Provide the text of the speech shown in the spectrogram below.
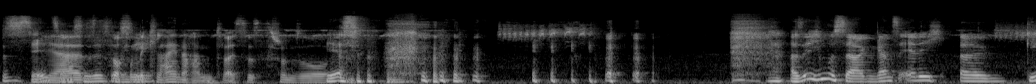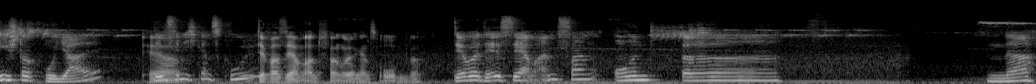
das ist seltsam. Ja, das das ist doch so eine kleine Hand, weißt du, das ist schon so. Yes. also ich muss sagen, ganz ehrlich, äh, Gehstock Royal, den Ja. finde ich ganz cool. Der war sehr am Anfang oder ganz oben, ne? Der, war, der ist sehr am Anfang und äh, na,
